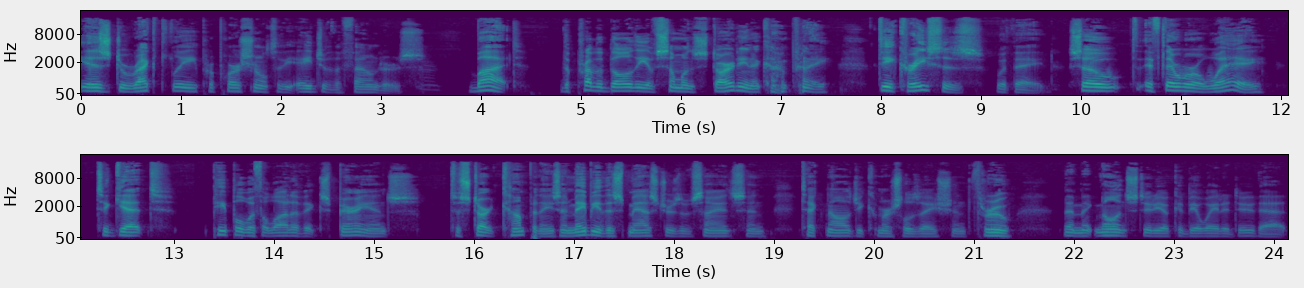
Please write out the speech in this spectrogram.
is directly proportional to the age of the founders. Mm. But the probability of someone starting a company decreases with age. So, if there were a way to get people with a lot of experience to start companies, and maybe this Masters of Science and Technology commercialization through the McMillon Studio could be a way to do that.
